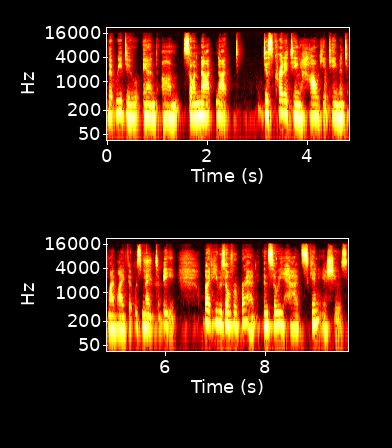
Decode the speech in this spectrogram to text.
that we do. And um, so I'm not not discrediting how he came into my life. It was meant to be, but he was overbred, and so he had skin issues.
